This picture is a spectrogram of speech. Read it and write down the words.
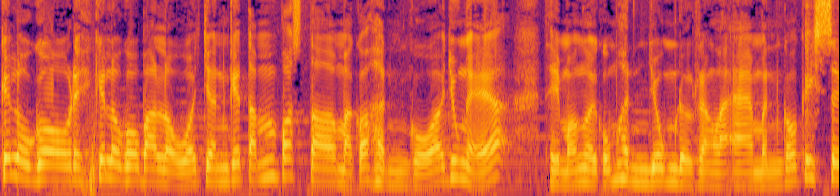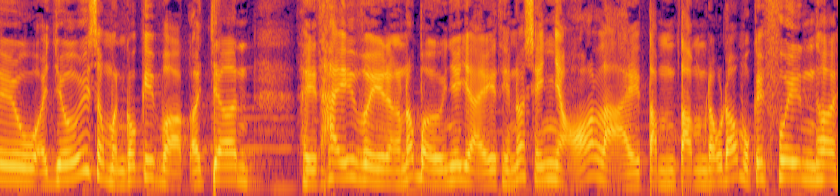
cái logo đi cái logo ba lù ở trên cái tấm poster mà có hình của chú nghĩa thì mọi người cũng hình dung được rằng là à mình có cái siêu ở dưới xong mình có cái vợt ở trên. Thì thay vì rằng nó bự như vậy thì nó sẽ nhỏ lại tầm tầm đâu đó một cái phin thôi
